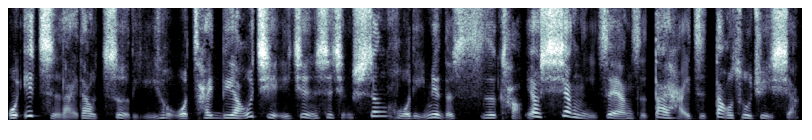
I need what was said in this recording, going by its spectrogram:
我一直来到这里以后，我才了解一件事情，生活里面的思考要像你这样子带孩子到处去想。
